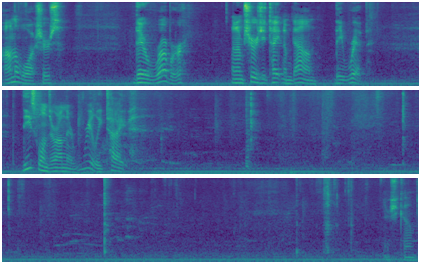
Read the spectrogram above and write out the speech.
on the washers. They're rubber, and I'm sure as you tighten them down, they rip. These ones are on there really tight. There she comes.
